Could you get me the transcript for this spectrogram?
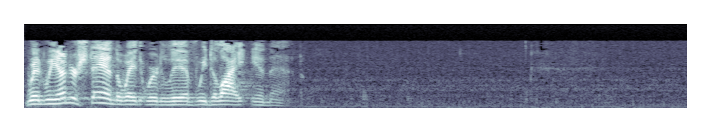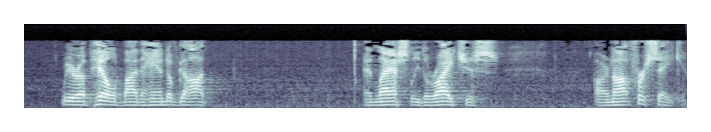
When we understand the way that we're to live, we delight in that. we are upheld by the hand of God. And lastly, the righteous are not forsaken,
